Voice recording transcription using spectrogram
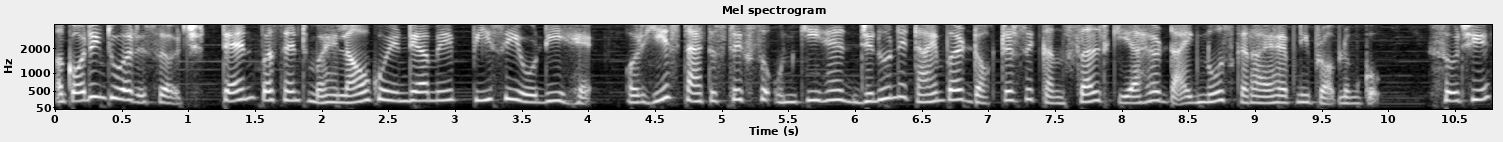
according to a research 10 percent महिलाओं को इंडिया में पीसीओडी है। और ये स्टैटिस्टिक्स तो उनकी है जिन्होंने टाइम पर डॉक्टर से कंसल्ट किया है और डायग्नोज कराया है अपनी प्रॉब्लम को। सोचिए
